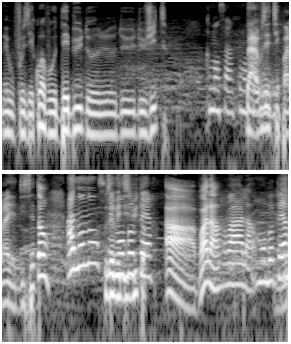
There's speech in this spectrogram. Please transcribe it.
Mais vous faisiez quoi vos débuts de- du, du gîte? Comment ça? Comment Bah ça, vous vous étiez pas là il y a 17 ans. Ah non, non, c'était mon 18 ans. beau-père. Ah voilà. Voilà, mon beau-père,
